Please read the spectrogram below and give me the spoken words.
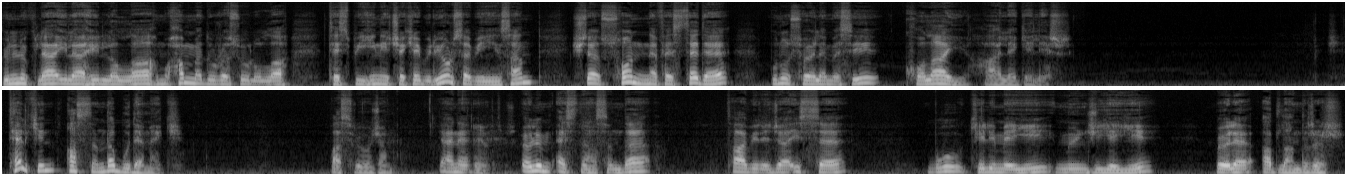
Günlük la ilahe illallah Muhammedur Resulullah tesbihini çekebiliyorsa bir insan işte son nefeste de bunu söylemesi kolay hale gelir. Telkin aslında bu demek. Basri hocam. Yani evet hocam. ölüm esnasında tabiri caizse bu kelimeyi, münciyeyi böyle adlandırır.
